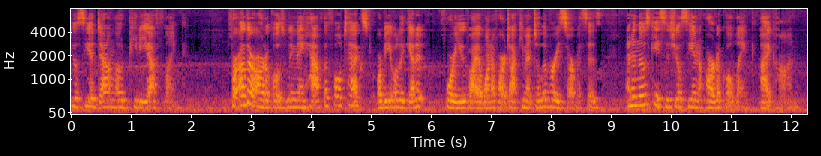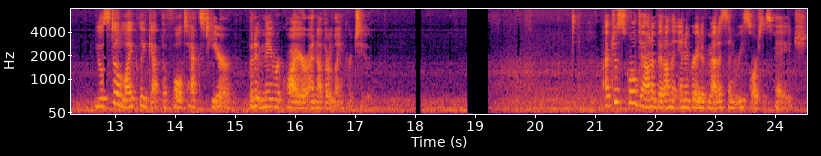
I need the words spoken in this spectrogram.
you'll see a download PDF link. For other articles, we may have the full text or be able to get it for you via one of our document delivery services, and in those cases you'll see an article link icon. You'll still likely get the full text here, but it may require another link or two. I've just scrolled down a bit on the Integrative Medicine Resources page.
